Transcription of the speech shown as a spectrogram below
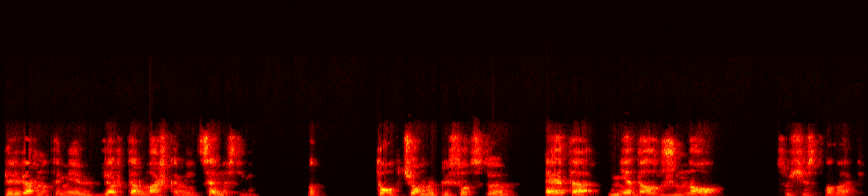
перевернутыми вверх тормашками ценностями. То, в чем мы присутствуем, это не должно существовать.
